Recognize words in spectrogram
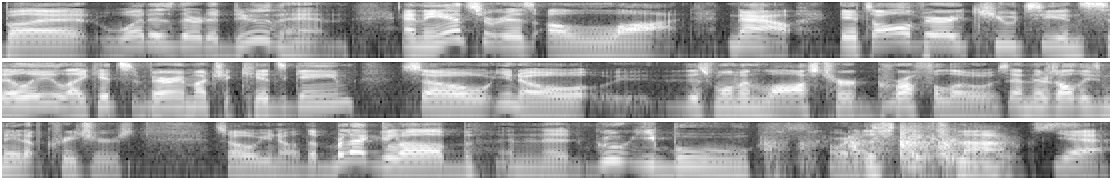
but what is there to do then? And the answer is a lot. Now, it's all very cutesy and silly, like it's very much a kid's game. So, you know, this woman lost her Gruffalos, and there's all these made up creatures. So, you know, the Bleglub and the Googie Boo, or whatever. The Stick Snags. Yeah.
